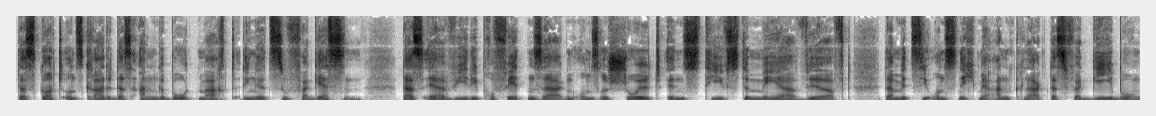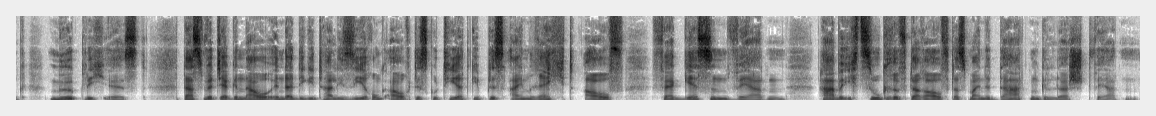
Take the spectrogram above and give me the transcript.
dass Gott uns gerade das Angebot macht, Dinge zu vergessen, dass er, wie die Propheten sagen, unsere Schuld ins tiefste Meer wirft, damit sie uns nicht mehr anklagt, dass Vergebung möglich ist. Das wird ja genau in der Digitalisierung auch diskutiert. Gibt es ein Recht auf Vergessen werden? Habe ich Zugriff darauf, dass meine Daten gelöscht werden.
